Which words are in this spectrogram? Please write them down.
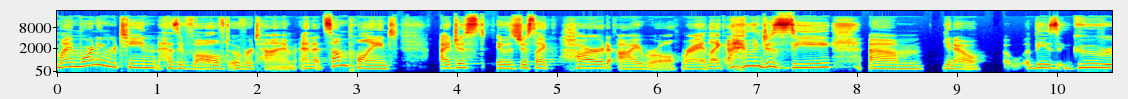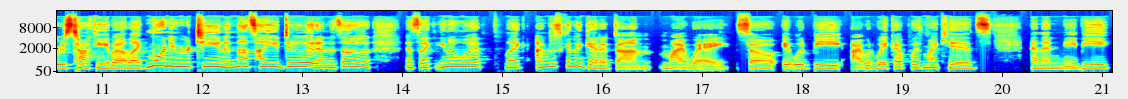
my morning routine has evolved over time. And at some point, I just, it was just like hard eye roll, right? Like I would just see, um, you know, these gurus talking about like morning routine and that's how you do it. And it's, it's like, you know what? Like, I'm just going to get it done my way. So it would be, I would wake up with my kids and then maybe,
